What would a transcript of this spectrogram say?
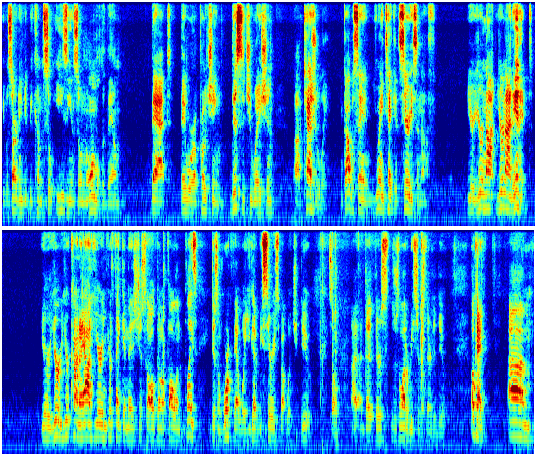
It was starting to become so easy and so normal to them that they were approaching this situation uh, casually. And God was saying, "You ain't taking it serious enough. You're you're not you're not in it. You're you're you're kind of out here and you're thinking that it's just all going to fall into place. It doesn't work that way. You got to be serious about what you do. So I, th- there's there's a lot of research there to do. Okay, um,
